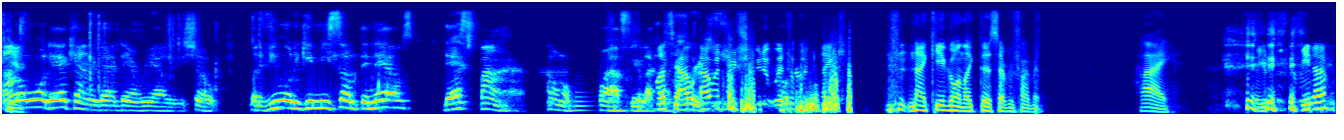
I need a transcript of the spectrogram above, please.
I Yeah. don't want that kind of goddamn reality show. But if you want to give me something else, that's fine. I don't know why I feel like What's I'm how, how would you shoot it with with Nike? Nike going like this every five minutes? Hi. Are you me?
